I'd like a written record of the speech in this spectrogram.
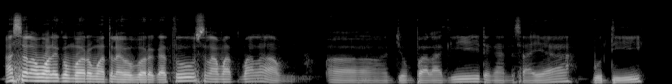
Assalamualaikum warahmatullahi wabarakatuh. Selamat malam. Uh, jumpa lagi dengan saya Budi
